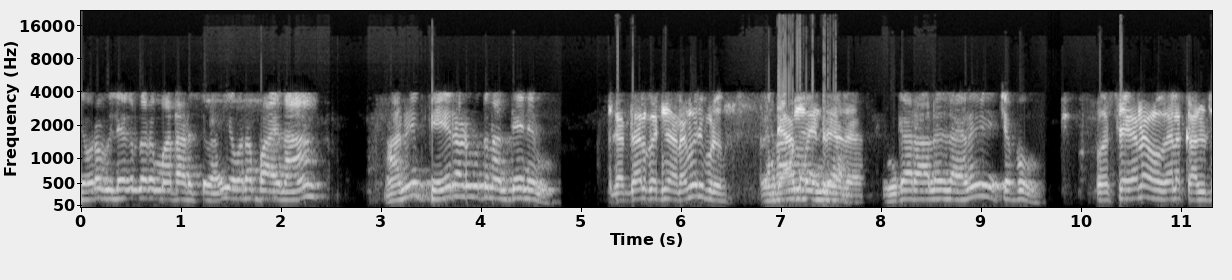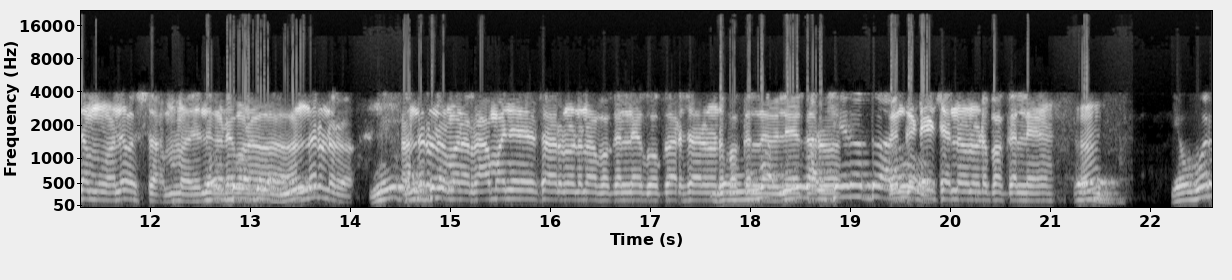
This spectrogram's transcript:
ఎవరో విలేకరులతో మాట్లాడుతూ ఎవరబ్బా ఆయన? అని పేరు అడుగుతున్నా అంతే నేను. గద్దాలకు వచ్చినారా మీరు ఇప్పుడు? డ్యామ్ కదా? ఇంకా రాలేదు కానీ చెప్పు. వస్తే కానీ ఒకవేళ కలుద్దాము అని వస్తాం ఎందుకంటే మన అందరు ఉన్నారు అందరు ఉన్నారు మన రామాంజనేయ సార్ ఉన్నాడు నా పక్కనే గోకార్ సార్ ఉన్నాడు పక్కనే విలేకరు. వెంకటేష్ అన్న ఉన్నాడు పక్కనే? ఎవరు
